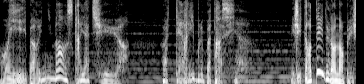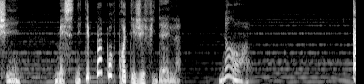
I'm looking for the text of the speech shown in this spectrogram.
Oui, par une immense créature. Un terrible batracien. Et j'ai tenté de l'en empêcher. Mais ce n'était pas pour protéger Fidèle. Non. Ah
